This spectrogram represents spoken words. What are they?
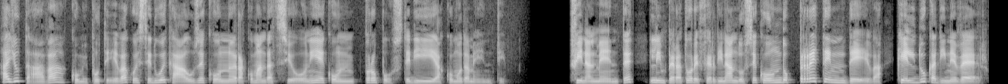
aiutava come poteva queste due cause con raccomandazioni e con proposte di accomodamenti. Finalmente, l'imperatore Ferdinando II pretendeva che il duca di Nevers,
